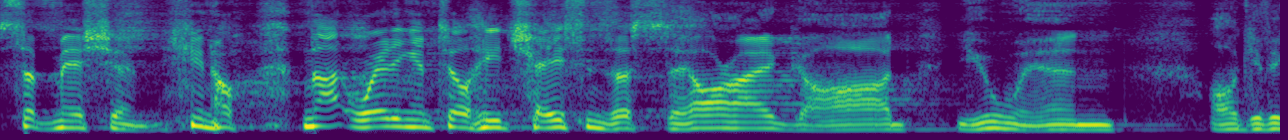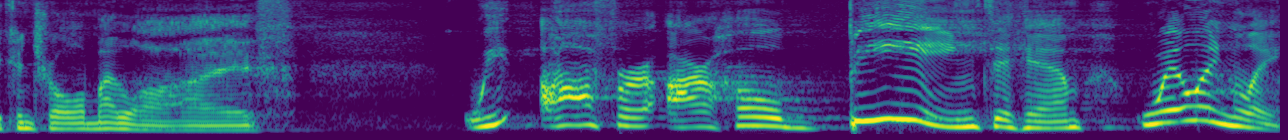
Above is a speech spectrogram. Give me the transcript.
submission, you know, not waiting until He chastens us to say, All right, God, you win. I'll give you control of my life. We offer our whole being to Him willingly.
